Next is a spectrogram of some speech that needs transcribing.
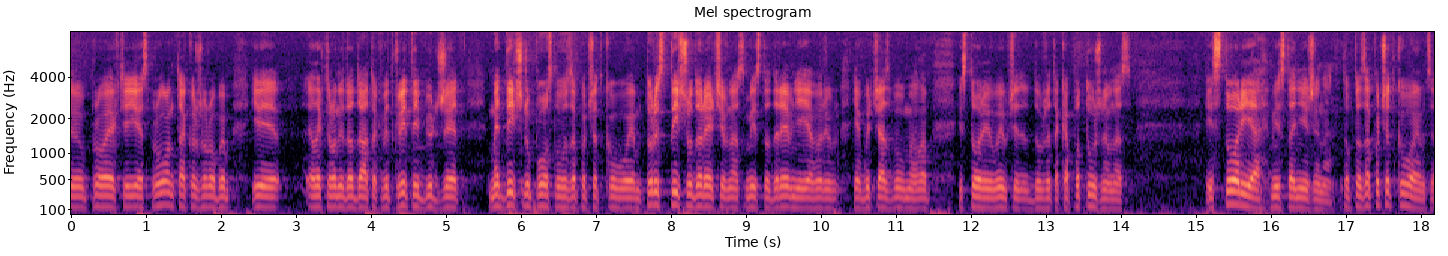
е, в проєкті ЄСПРООН, також робимо і електронний додаток, відкритий бюджет, медичну послугу започатковуємо, туристичну, до речі, в нас місто Деревня. Я говорю, якби час був, могла б історію вивчити. Дуже така потужна в нас історія міста Ніжина. Тобто започатковуємо це.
